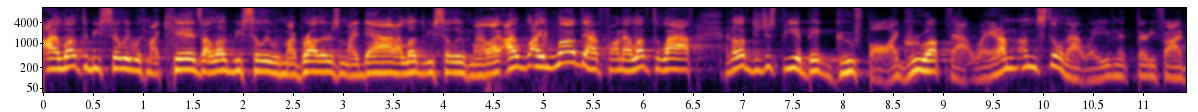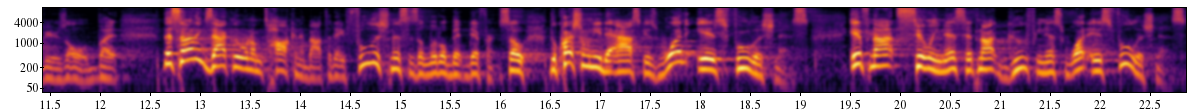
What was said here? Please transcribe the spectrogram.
I love to be silly with my kids. I love to be silly with my brothers and my dad. I love to be silly with my life. I, I love to have fun. I love to laugh. And I love to just be a big goofball. I grew up that way. And I'm, I'm still that way, even at 35 years old. But that's not exactly what I'm talking about today. Foolishness is a little bit different. So the question we need to ask is what is foolishness? If not silliness, if not goofiness, what is foolishness?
